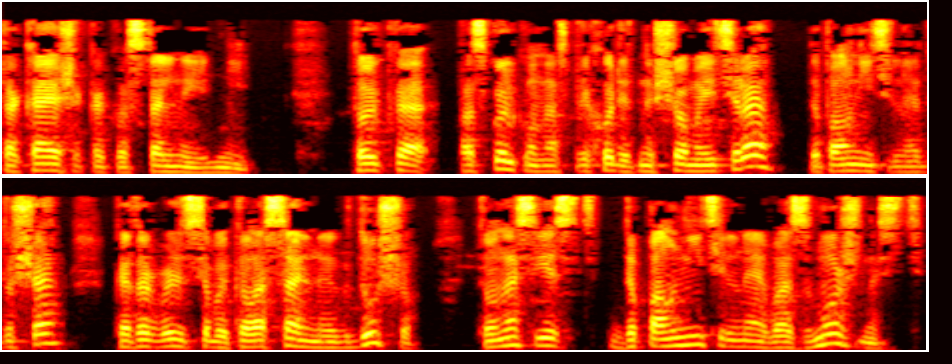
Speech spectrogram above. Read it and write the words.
такая же, как в остальные дни. Только поскольку у нас приходит Нишома и Тира, дополнительная душа, которая приводит с собой колоссальную душу, то у нас есть дополнительная возможность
